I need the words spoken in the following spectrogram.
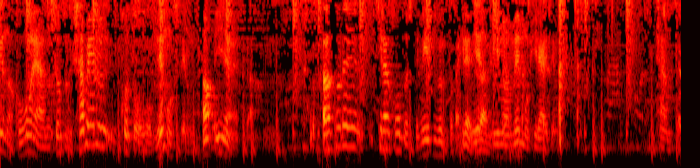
ていうのはここにあのちょっと喋ることをメモしてるんですあいいじゃないですか。あそれ開こうとして Facebook とか開いてダメですよ今メモ開いてます。ちゃんと。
